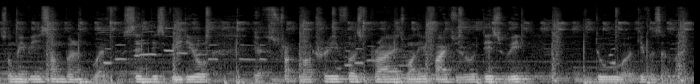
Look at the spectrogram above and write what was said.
So maybe someone who has seen this video, if struck lottery first prize 1850 this week, do uh, give us a like.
